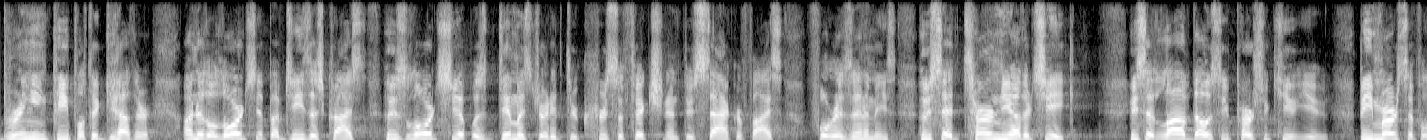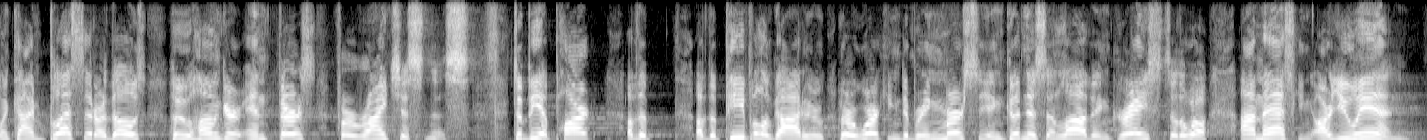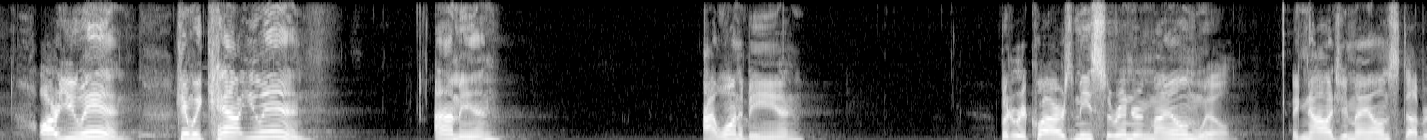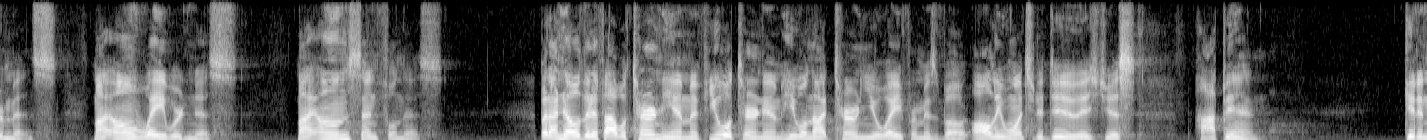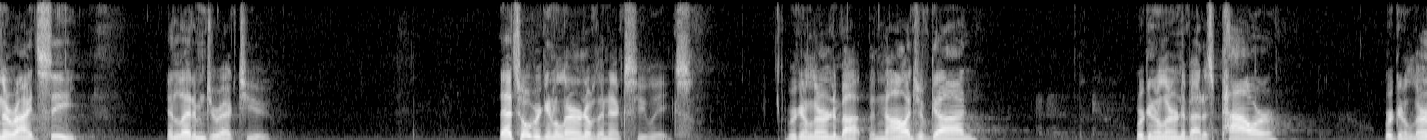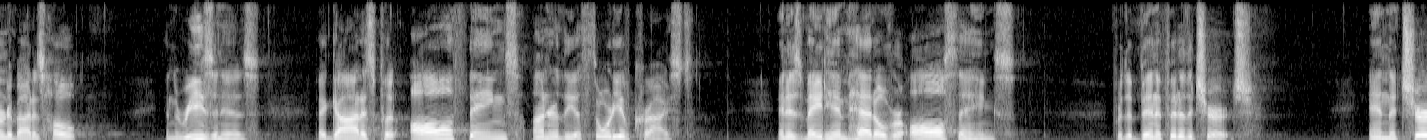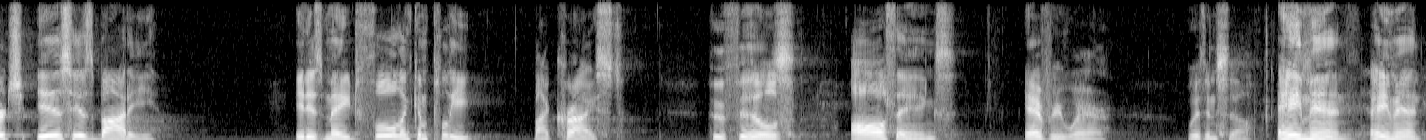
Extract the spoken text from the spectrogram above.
bringing people together under the Lordship of Jesus Christ, whose Lordship was demonstrated through crucifixion and through sacrifice for his enemies, who said, Turn the other cheek. He said, Love those who persecute you. Be merciful and kind. Blessed are those who hunger and thirst for righteousness. To be a part of the, of the people of God who, who are working to bring mercy and goodness and love and grace to the world. I'm asking, are you in? Are you in? Can we count you in? I'm in. I want to be in. But it requires me surrendering my own will acknowledging my own stubbornness, my own waywardness, my own sinfulness. But I know that if I will turn to Him, if you will turn to Him, He will not turn you away from His boat. All He wants you to do is just hop in, get in the right seat, and let Him direct you. That's what we're going to learn over the next few weeks. We're going to learn about the knowledge of God. We're going to learn about His power. We're going to learn about his hope. And the reason is that God has put all things under the authority of Christ and has made him head over all things for the benefit of the church. And the church is his body. It is made full and complete by Christ, who fills all things everywhere with himself. Amen. Amen.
